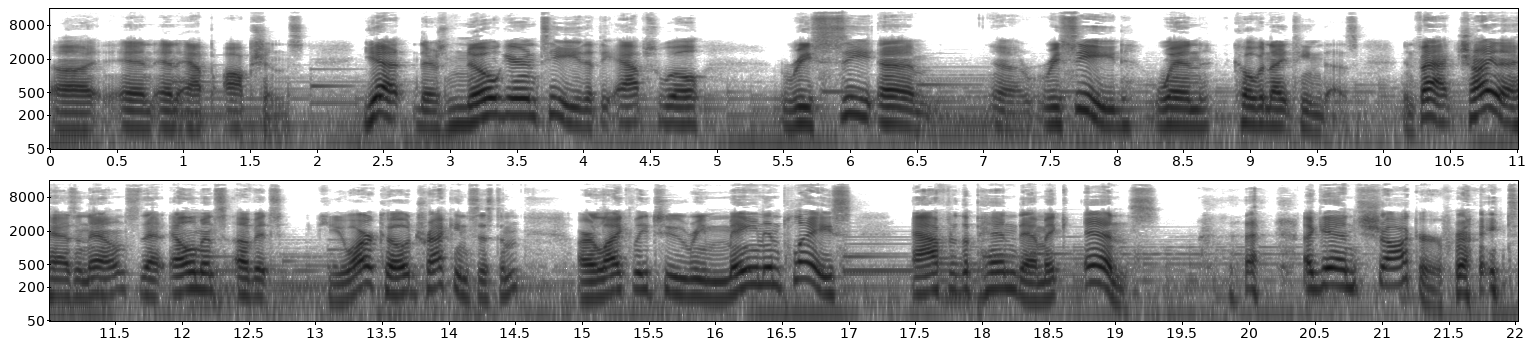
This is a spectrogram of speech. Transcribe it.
uh, and, and app options. Yet, there's no guarantee that the apps will recede, um, uh, recede when COVID 19 does. In fact, China has announced that elements of its QR code tracking system are likely to remain in place after the pandemic ends. Again, shocker, right?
